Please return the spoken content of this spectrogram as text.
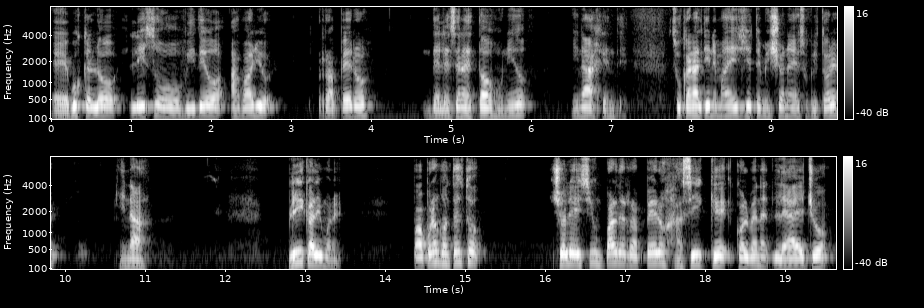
eh, búsquenlo. Le hizo video a varios raperos de la escena de Estados Unidos. Y nada, gente. Su canal tiene más de 17 millones de suscriptores. Y nada. Lyrical Lemonade. Para poner en contexto, yo le decía un par de raperos así que Cole Bennett le ha hecho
